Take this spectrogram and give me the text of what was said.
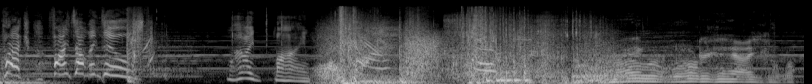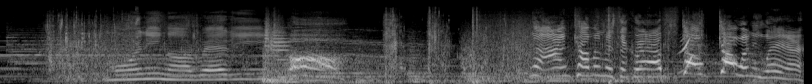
Quick, find something to hide behind. Morning already. Oh! I'm coming, Mr. Krabs. Don't go anywhere.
